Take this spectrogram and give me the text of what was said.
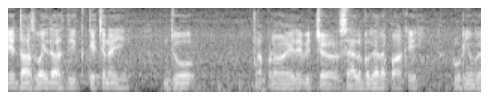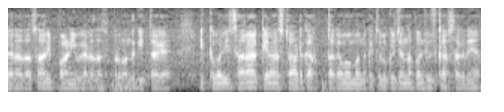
ਇਹ 10 ਬਾਈ 10 ਦੀ ਇੱਕ ਕਿਚਨ ਹੈ ਜੀ, ਜੋ ਆਪਣਾ ਇਹਦੇ ਵਿੱਚ ਸੈਲ ਵਗੈਰਾ ਪਾ ਕੇ, ਟੂਟੀਆਂ ਵਗੈਰਾ ਦਾ, ਸਾਰੀ ਪਾਣੀ ਵਗੈਰਾ ਦਾ ਪ੍ਰਬੰਧ ਕੀਤਾ ਗਿਆ। ਇੱਕ ਵਾਰੀ ਸਾਰਾ ਕਿਰਾਂ ਸਟਾਰਟ ਕਰ ਦਿੱਤਾ ਕੰਮ ਮੰਨ ਕੇ ਚਲੋ ਕਿਚਨ ਦਾ ਆਪਾਂ ਯੂਜ਼ ਕਰ ਸਕਦੇ ਹਾਂ।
